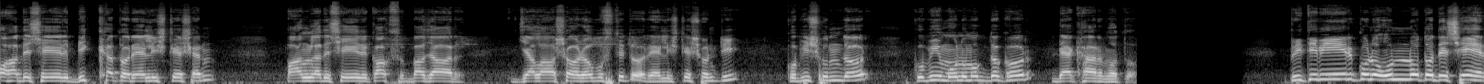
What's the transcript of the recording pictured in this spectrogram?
মহাদেশের বিখ্যাত রেল স্টেশন, বাংলাদেশের কক্সবাজার জেলা শহরে অবস্থিত রেল স্টেশনটি খুবই সুন্দর, খুবই মনোমুগ্ধকর দেখার মতো। পৃথিবীর কোনো উন্নত দেশের,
